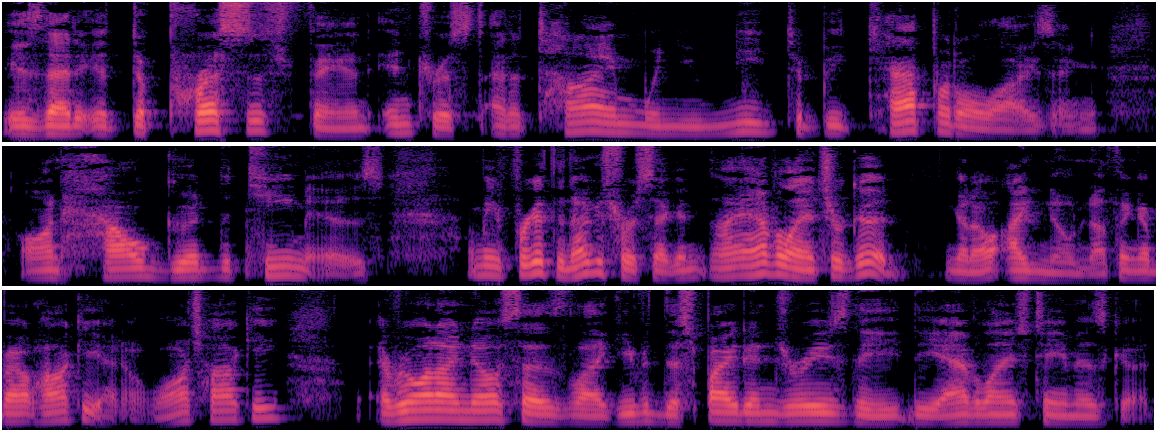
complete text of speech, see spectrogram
is that it depresses fan interest at a time when you need to be capitalizing on how good the team is. I mean forget the nuggets for a second. The avalanche are good you know i know nothing about hockey i don't watch hockey everyone i know says like even despite injuries the, the avalanche team is good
